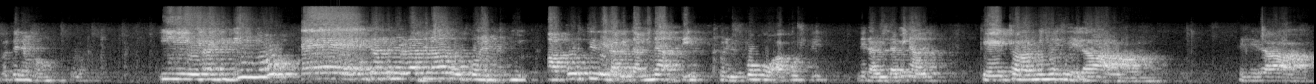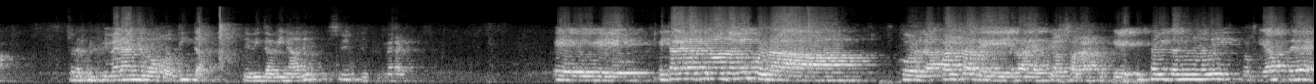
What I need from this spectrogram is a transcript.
No tienes más músculo. Y el raquitismo es un trastorno relacionado con el aporte de la vitamina D, con el poco aporte de la vitamina D. Que esto a los niños se le da, se le da durante el primer año dos gotitas de vitamina D, Sí. el primer año. Eh, está relacionado también con la, con la falta de radiación solar, porque esta vitamina D lo que hace es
